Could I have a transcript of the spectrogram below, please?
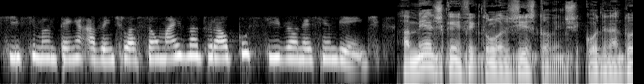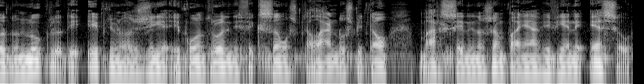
que se mantenha a ventilação mais natural possível nesse ambiente. A médica infectologista, coordenadora do Núcleo de Epidemiologia e Controle de Infecção Hospitalar do Hospital Marcelino Champagnat Viviane Essel,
